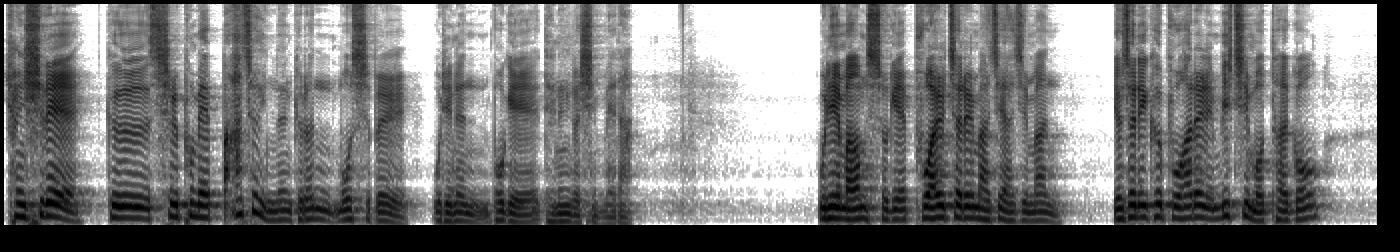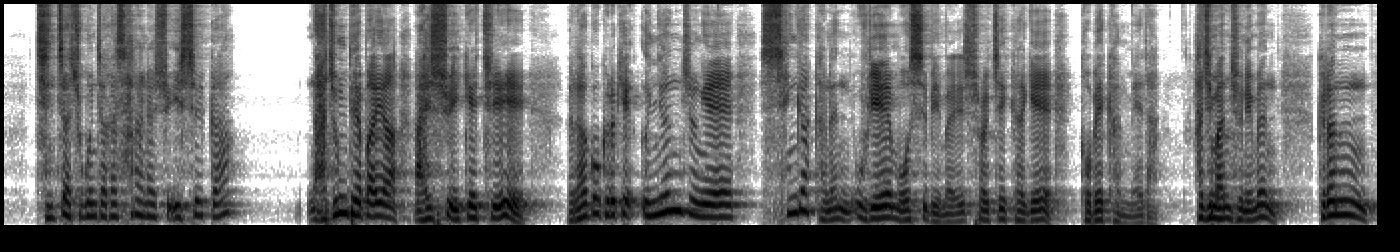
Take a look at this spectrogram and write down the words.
현실의 그 슬픔에 빠져 있는 그런 모습을 우리는 보게 되는 것입니다. 우리의 마음 속에 부활절을 맞이하지만 여전히 그 부활을 믿지 못하고 진짜 죽은 자가 살아날 수 있을까? 나중 돼봐야 알 수 있겠지. 라고 그렇게 은연중에 생각하는 우리의 모습임을 솔직하게 고백합니다. 하지만 주님은 그런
